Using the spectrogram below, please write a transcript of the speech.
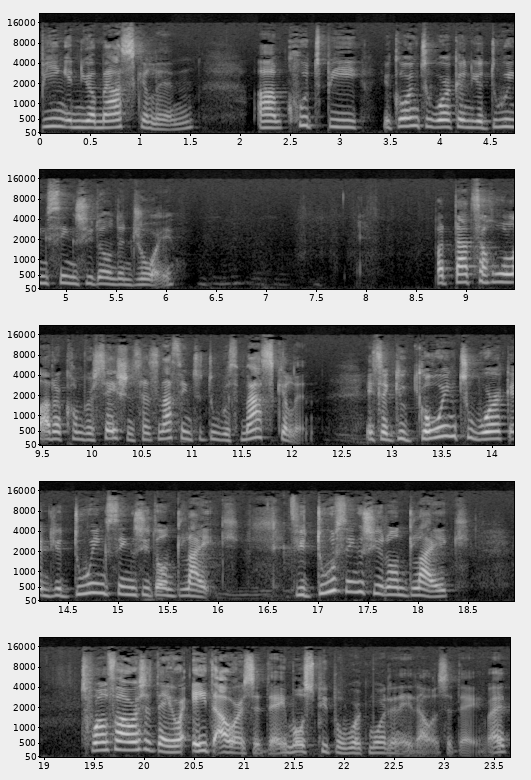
being in your masculine um, could be you're going to work and you're doing things you don't enjoy. But that's a whole other conversation. It has nothing to do with masculine. It's like you're going to work and you're doing things you don't like. If you do things you don't like, 12 hours a day or eight hours a day, most people work more than eight hours a day, right?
